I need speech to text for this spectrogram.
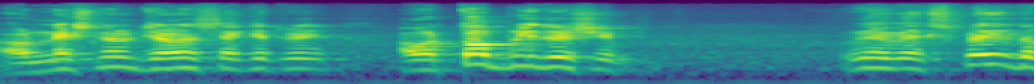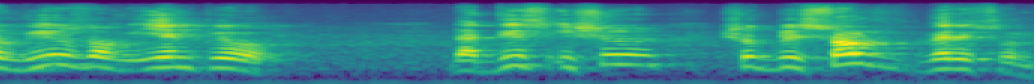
our national general secretary, our top leadership, we have expressed the views of ENPO that this issue should be solved very soon.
